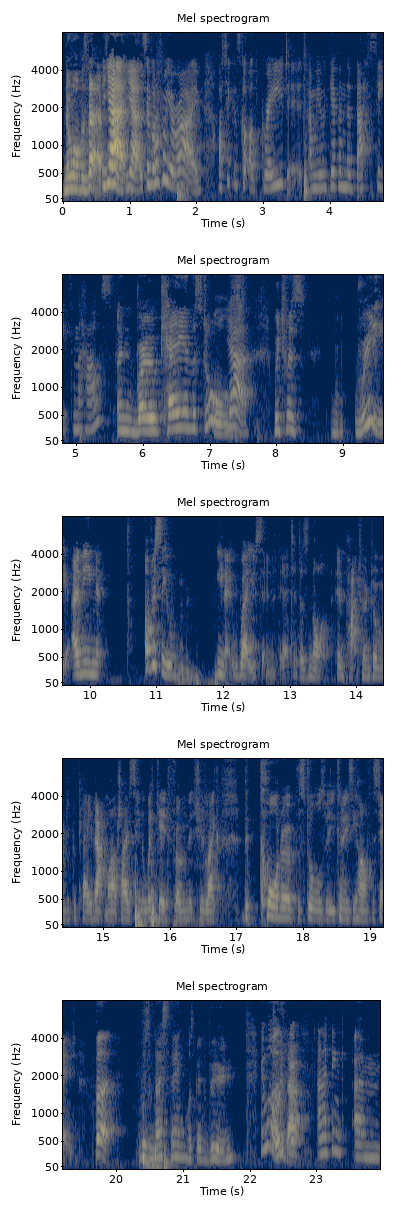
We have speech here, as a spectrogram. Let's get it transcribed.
no one was there. Yeah, yeah. So when we arrived, our tickets got upgraded, and we were given the best seats in the house. And row K in the stalls. Yeah. Which was really, I mean, obviously, you know, where you sit in the theatre does not impact your enjoyment of the play that much. I've seen Wicked from literally like the corner of the stalls where you can only see half the stage. But it was a nice thing, it was a bit of a boon. It was, Enjoyed that. It- and I think um,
